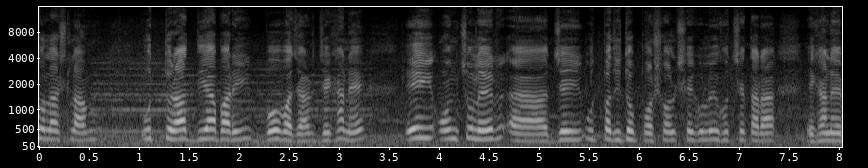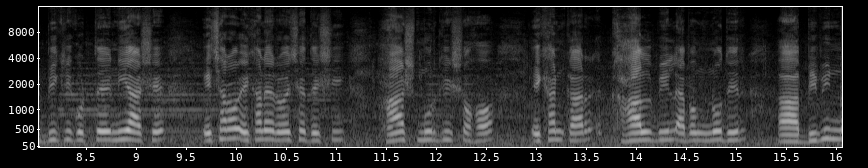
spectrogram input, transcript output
চলে আসলাম উত্তরা দিয়াবাড়ি বউবাজার যেখানে এই অঞ্চলের যেই উৎপাদিত ফসল সেগুলোই হচ্ছে তারা এখানে বিক্রি করতে নিয়ে আসে। এছাড়াও এখানে রয়েছে দেশি হাঁস মুরগি সহ এখানকার খাল বিল এবং নদীর বিভিন্ন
